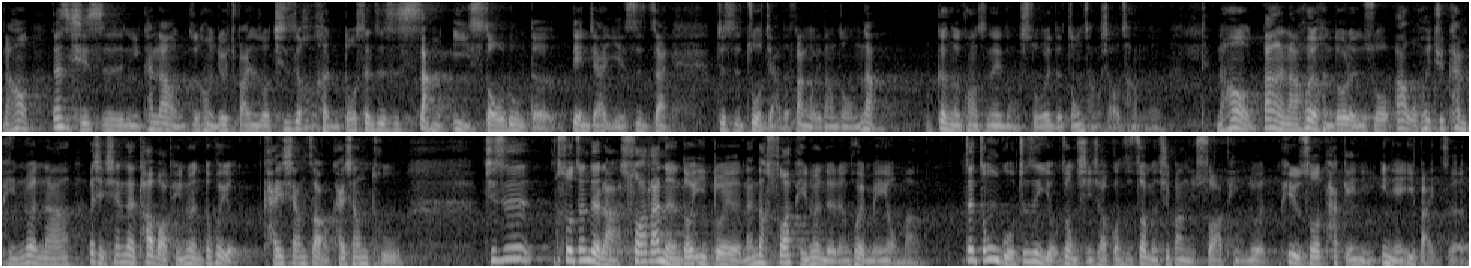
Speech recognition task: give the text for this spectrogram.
然后，但是其实你看到之后，你就发现说，其实很多甚至是上亿收入的店家也是在就是作假的范围当中。那更何况是那种所谓的中厂小厂呢？然后，当然啦、啊，会有很多人说啊，我会去看评论啊，而且现在淘宝评论都会有开箱照、开箱图。其实说真的啦，刷单的人都一堆了，难道刷评论的人会没有吗？在中国就是有这种行销公司专门去帮你刷评论，譬如说他给你一年一百折，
